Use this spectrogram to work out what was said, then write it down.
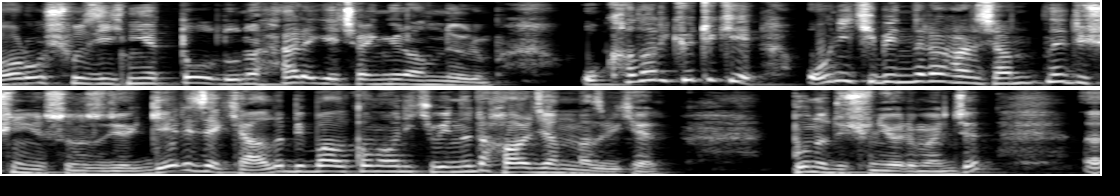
varoş bir zihniyette olduğunu her geçen gün anlıyorum. O kadar kötü ki 12 bin lira harcandı ne düşünüyorsunuz diyor. Geri zekalı bir balkona 12 bin lira harcanmaz bir kere. Bunu düşünüyorum önce. Ee,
